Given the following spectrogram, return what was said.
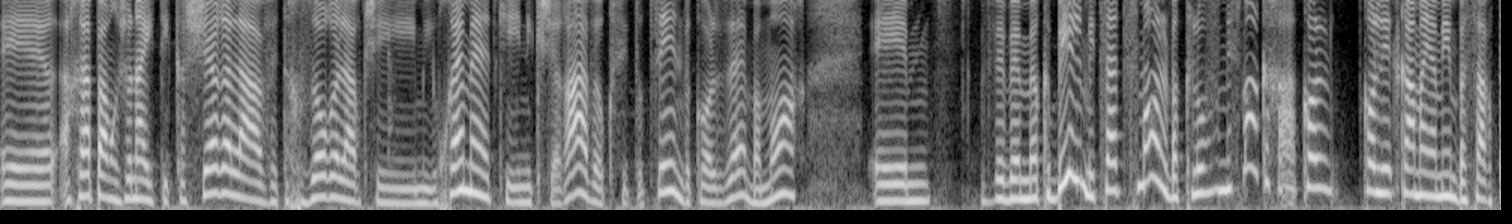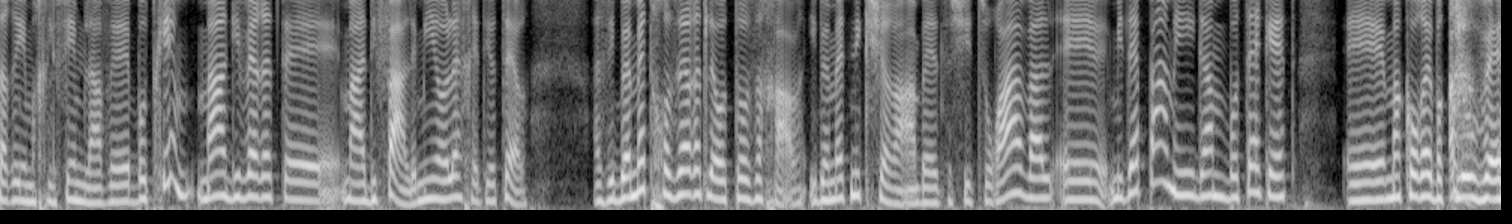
אה, אחרי הפעם הראשונה היא תיקשר אליו ותחזור אליו כשהיא מיוחמת, כי היא נקשרה, ואוקסיטוצין וכל זה במוח. אה, ובמקביל, מצד שמאל, בכלוב משמאל, ככה, כל, כל כמה ימים בשר טרי מחליפים לה, ובודקים מה הגברת אה, מעדיפה, למי היא הולכת יותר. אז היא באמת חוזרת לאותו זכר, היא באמת נקשרה באיזושהי צורה, אבל אה, מדי פעם היא גם בודקת אה, מה קורה בכלוב, אה,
